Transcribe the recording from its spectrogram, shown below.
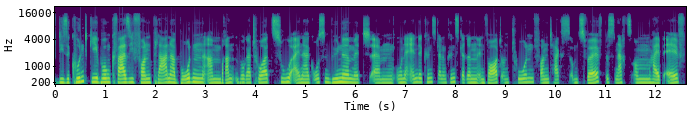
diese Kundgebung quasi von Planer Boden am Brandenburger Tor zu einer großen Bühne mit ähm, ohne Ende Künstlern und Künstlerinnen in Wort und Ton von tags um zwölf bis nachts um halb elf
